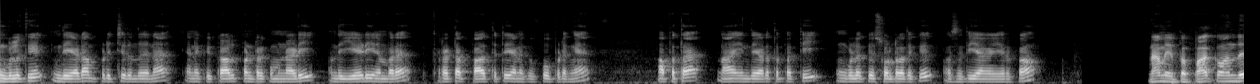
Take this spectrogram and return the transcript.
உங்களுக்கு இந்த இடம் பிடிச்சிருந்ததுன்னா எனக்கு கால் பண்ணுறதுக்கு முன்னாடி அந்த ஏடி நம்பரை கரெக்டாக பார்த்துட்டு எனக்கு கூப்பிடுங்க. அப்போ தான் நான் இந்த இடத்த பற்றி உங்களுக்கு சொல்கிறதுக்கு வசதியாக இருக்கும். நாம் இப்போ பார்க்க வந்து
